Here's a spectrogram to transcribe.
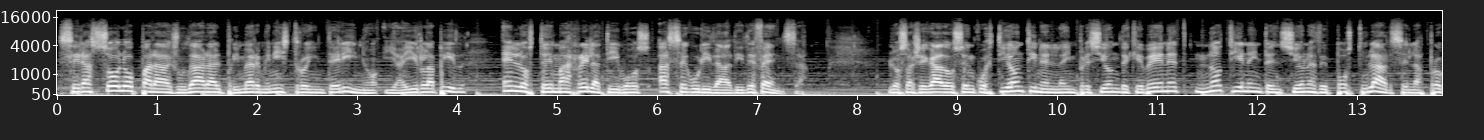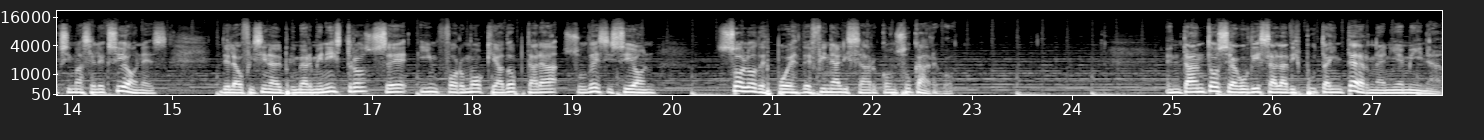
será solo para ayudar al primer ministro interino Yair Lapid en los temas relativos a seguridad y defensa. Los allegados en cuestión tienen la impresión de que Bennett no tiene intenciones de postularse en las próximas elecciones. De la oficina del primer ministro se informó que adoptará su decisión solo después de finalizar con su cargo. En tanto, se agudiza la disputa interna en Yemina.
